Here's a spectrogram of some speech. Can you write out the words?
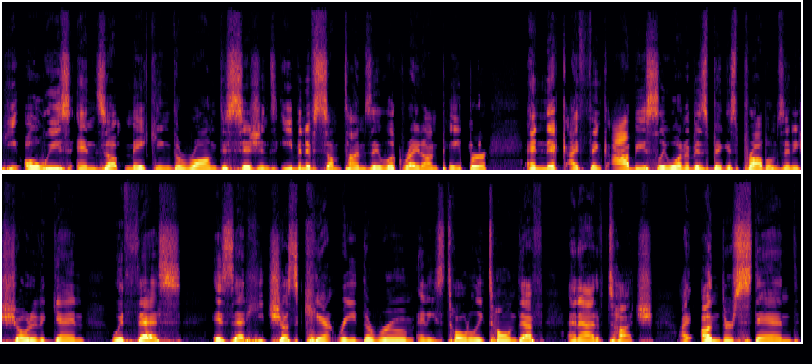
he always ends up making the wrong decisions, even if sometimes they look right on paper. And Nick, I think obviously one of his biggest problems, and he showed it again with this, is that he just can't read the room and he's totally tone deaf and out of touch. I understand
